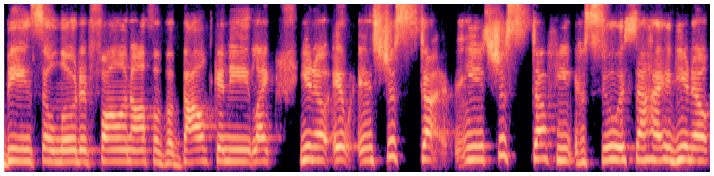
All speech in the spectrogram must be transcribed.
being so loaded, falling off of a balcony. Like, you know, it, it's just stuff, it's just stuff you suicide, you know,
